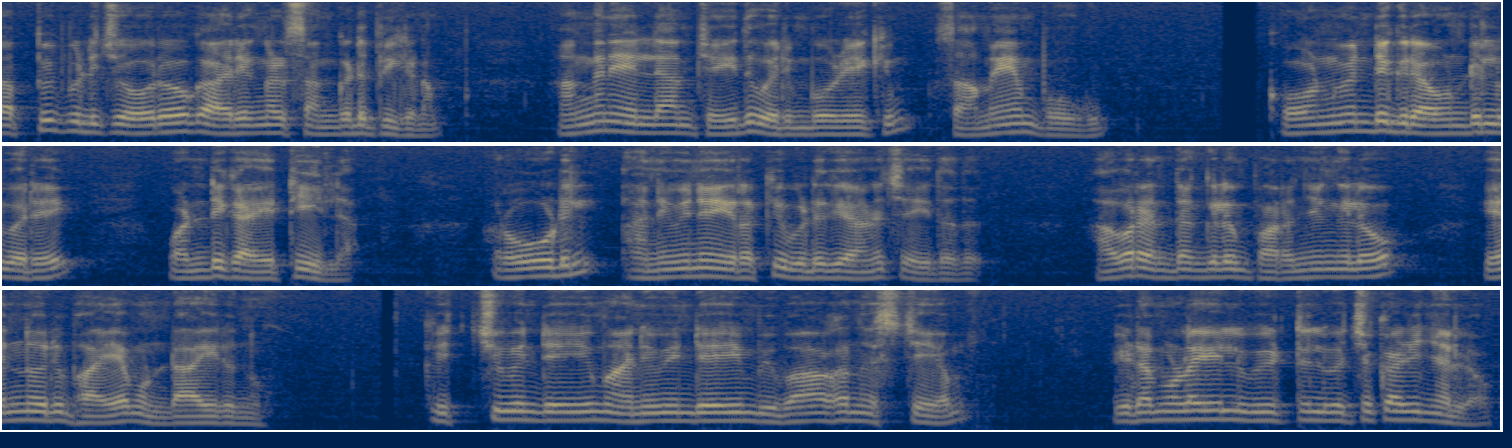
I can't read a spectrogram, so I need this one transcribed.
തപ്പിപ്പിടിച്ച് ഓരോ കാര്യങ്ങൾ സംഘടിപ്പിക്കണം. അങ്ങനെയെല്ലാം ചെയ്തു വരുമ്പോഴേക്കും സമയം പോകും. കോൺവെന്റ് ഗ്രൗണ്ടിൽ വരെ വണ്ടി കയറ്റിയില്ല. റോഡിൽ അനുവിനെ ഇറക്കി വിടുകയാണ് ചെയ്തത്. അവർ എന്തെങ്കിലും പറഞ്ഞെങ്കിലോ എന്നൊരു ഭയമുണ്ടായിരുന്നു. കിച്ചുവിന്റെയും അനുവിന്റെയും വിവാഹ നിശ്ചയം ഇടമുളയിൽ വീട്ടിൽ വെച്ച് കഴിഞ്ഞല്ലോ.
